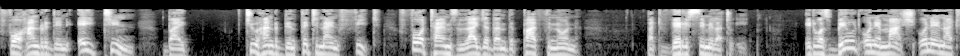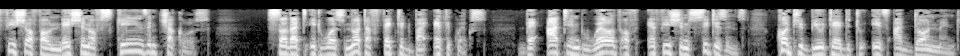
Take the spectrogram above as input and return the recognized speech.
418 by 239 feet, four times larger than the Parthenon, but very similar to it. It was built on a marsh, on an artificial foundation of skins and charcoals, so that it was not affected by earthquakes. The art and wealth of Ephesian citizens contributed to its adornment.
